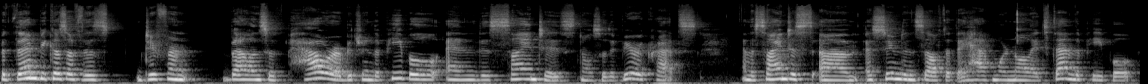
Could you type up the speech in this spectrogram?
But then, because of this different balance of power between the people and the scientists and also the bureaucrats, and the scientists um, assume themselves that they have more knowledge than the people.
